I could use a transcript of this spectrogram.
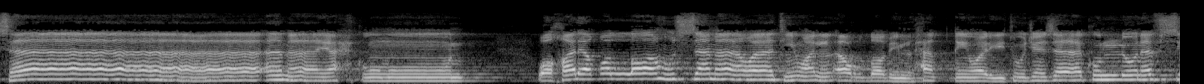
ساء ما يحكمون وخلق الله السماوات والأرض بالحق ولتجزى كل نفس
